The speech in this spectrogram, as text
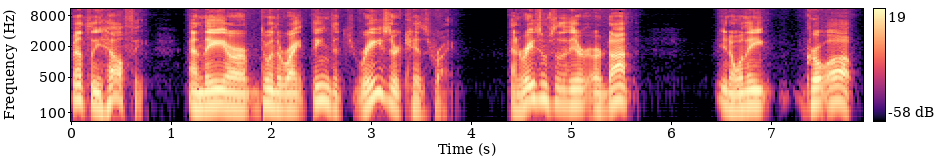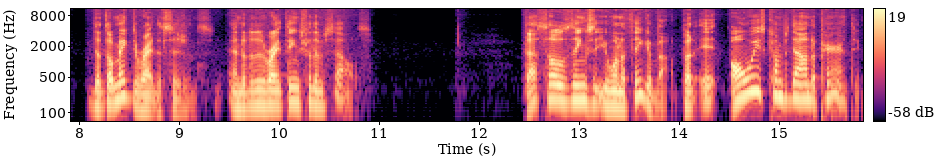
mentally healthy and they are doing the right thing to raise their kids right and raise them so that they are not, you know, when they grow up, that they'll make the right decisions and they'll do the right things for themselves. That's those things that you want to think about. But it always comes down to parenting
